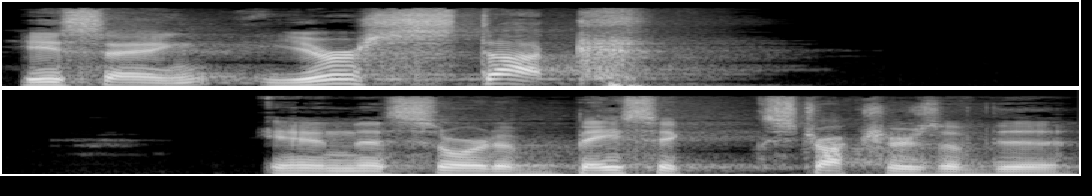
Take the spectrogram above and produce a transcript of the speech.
he's saying, You're stuck in this sort of basic structures of the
